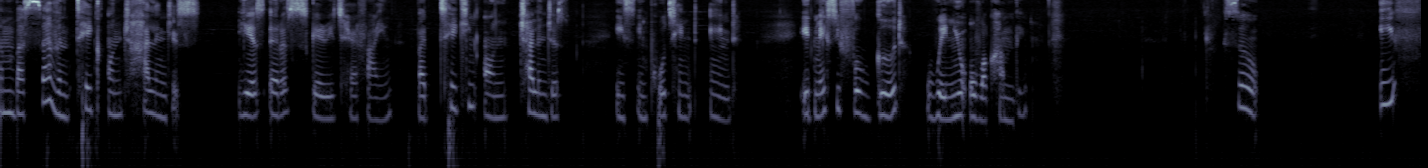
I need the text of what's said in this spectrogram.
Number seven, take on challenges. Yes, it is scary, terrifying, but taking on challenges is important and it makes you feel good when you overcome them. So, if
